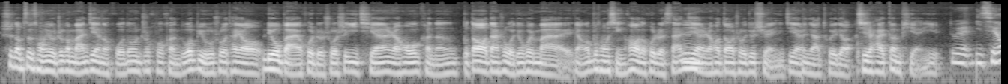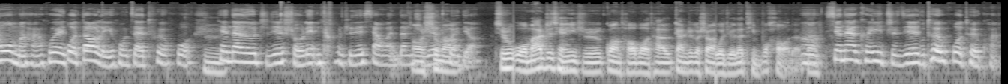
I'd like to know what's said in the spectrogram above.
是的，自从有这个满减的活动之后，很多比如说它要六百或者说是一千，然后我可能不到，但是我就会买两个不同型号的或者三件，然后到时候就选一件，剩下退掉，其实还更便宜。对，以前我们还会货到了以后再退货，现在都直接手脸到，直接下完单直接退掉。其实我妈之前一直逛淘宝，她干这个事儿，我觉得挺不好的。嗯，现在可以直接不退货退款，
